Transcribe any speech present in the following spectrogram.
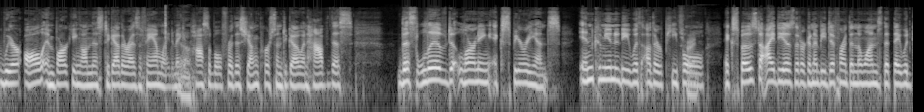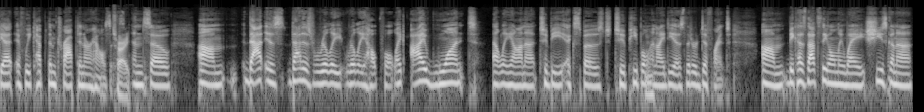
we're all embarking on this together as a family to make it possible for this young person to go and have this this lived learning experience in community with other people exposed to ideas that are going to be different than the ones that they would get if we kept them trapped in our houses. Right. and so um, that is that is really really helpful. Like i want eliana to be exposed to people and ideas that are different um, because that's the only way she's going to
